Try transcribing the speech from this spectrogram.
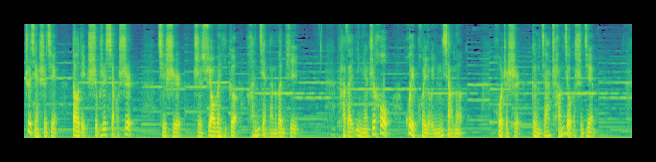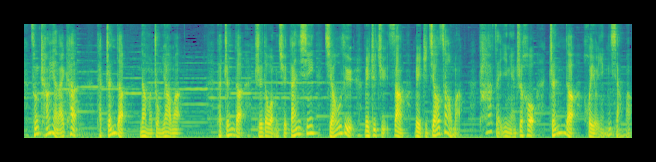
这件事情到底是不是小事？其实只需要问一个很简单的问题：它在一年之后会不会有影响呢？或者是更加长久的时间？从长远来看，它真的那么重要吗？它真的值得我们去担心、焦虑、为之沮丧、为之焦躁吗？它在一年之后真的会有影响吗？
